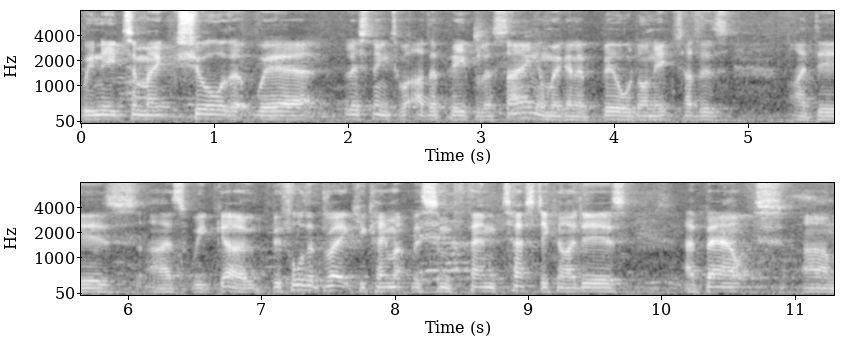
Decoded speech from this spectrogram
We need to make sure that we're listening to what other people are saying, and we're going to build on each other's ideas as we go. Before the break, you came up with some fantastic ideas about um,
